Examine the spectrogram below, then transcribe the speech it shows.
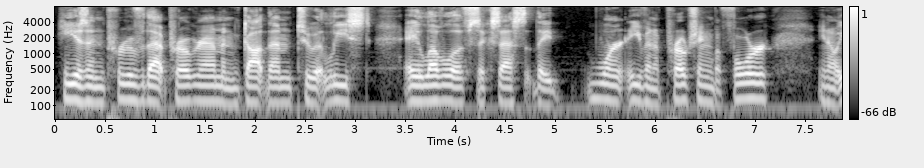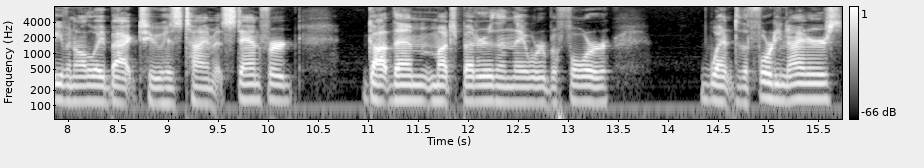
he has improved that program and got them to at least a level of success that they weren't even approaching before. You know, even all the way back to his time at Stanford, got them much better than they were before. Went to the 49ers.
